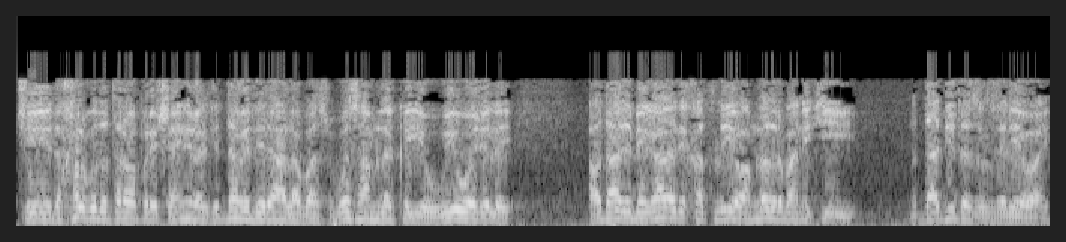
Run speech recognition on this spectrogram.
چې د خلکو د طرف پریشانی راځي دغه دی رااله بس وس حمله کوي وی وجلې او دا د بیګاله د قتلې او حمله در باندې کی دا دي د زلزلې وای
